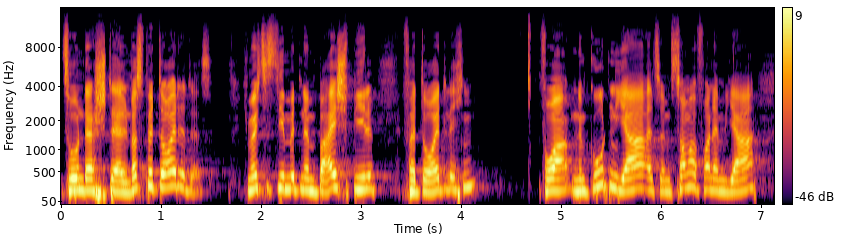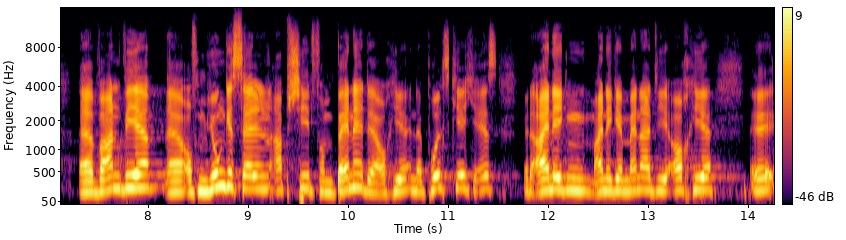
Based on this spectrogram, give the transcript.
zu unterstellen? Was bedeutet es? Ich möchte es dir mit einem Beispiel verdeutlichen. Vor einem guten Jahr, also im Sommer vor einem Jahr, äh, waren wir äh, auf dem Junggesellenabschied von Benne, der auch hier in der Pulskirche ist, mit einigen, einige Männer, die auch hier äh,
